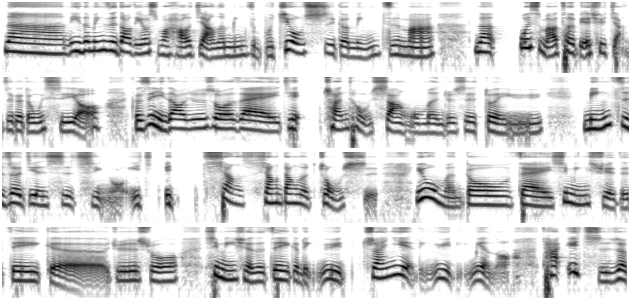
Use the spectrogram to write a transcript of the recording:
那你的名字到底有什么好讲的？名字不就是个名字吗？那为什么要特别去讲这个东西哦？可是你知道，就是说在这。传统上，我们就是对于名字这件事情哦，一一向相当的重视，因为我们都在姓名学的这一个，就是说姓名学的这一个领域专业领域里面哦，他一直认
